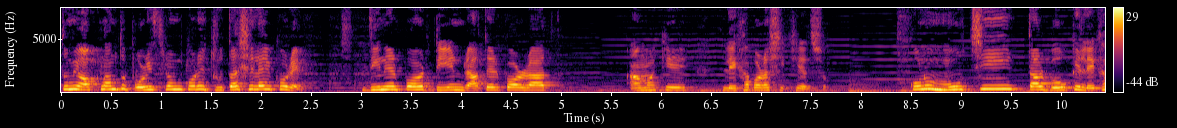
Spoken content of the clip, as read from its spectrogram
তুমি অক্লান্ত পরিশ্রম করে জুতা সেলাই করে দিনের পর দিন রাতের পর রাত আমাকে লেখাপড়া শিখিয়েছ। কোনো মুচি তার বউকে লেখা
